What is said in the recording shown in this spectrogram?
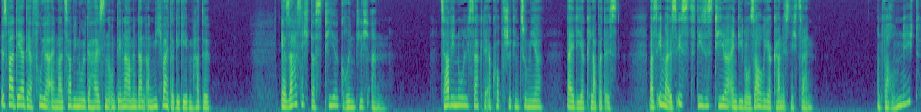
Es war der, der früher einmal Zavinul geheißen und den Namen dann an mich weitergegeben hatte. Er sah sich das Tier gründlich an. Zavinul, sagte er kopfschüttelnd zu mir, bei dir klappert es. Was immer es ist, dieses Tier, ein Dinosaurier kann es nicht sein. Und warum nicht?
